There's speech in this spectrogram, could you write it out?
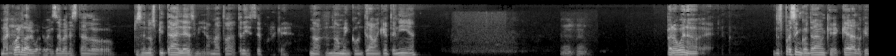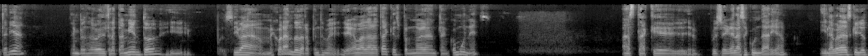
Me acuerdo alguna vez de haber estado pues, en hospitales, mi mamá toda triste porque no, no me encontraban qué tenía. Pero bueno, después encontraron qué era lo que tenía. Empezó el tratamiento y pues iba mejorando. De repente me llegaba a dar ataques, pero no eran tan comunes. Hasta que pues llegué a la secundaria. Y la verdad es que yo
